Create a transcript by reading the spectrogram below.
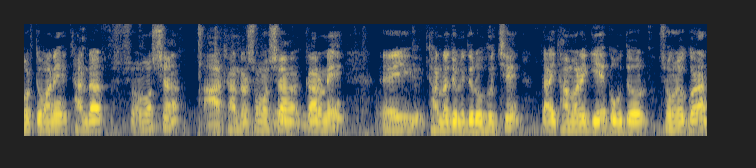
বর্তমানে ঠান্ডার সমস্যা আর ঠান্ডার সমস্যার কারণে এই ঠান্ডাজনিত রোগ হচ্ছে, তাই খামারে গিয়ে কবুতর সংগ্রহ করার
